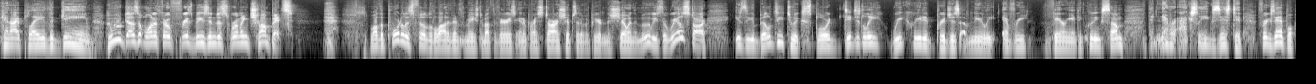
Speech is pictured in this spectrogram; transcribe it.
Can I play the game? Who doesn't want to throw frisbees into swirling trumpets? While the portal is filled with a lot of information about the various Enterprise starships that have appeared in the show and the movies, the real star is the ability to explore digitally recreated bridges of nearly every variant, including some that never actually existed. For example,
